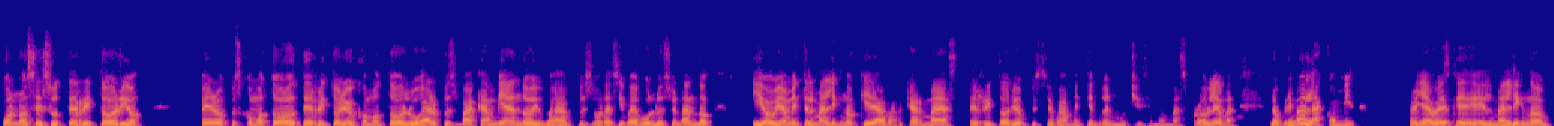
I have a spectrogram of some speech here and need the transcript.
conoce su territorio, pero pues como todo territorio, como todo lugar, pues va cambiando y va, pues ahora sí va evolucionando. Y obviamente el maligno quiere abarcar más territorio, pues se va metiendo en muchísimos más problemas. Lo primero es la comida, pero ya ves que el maligno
